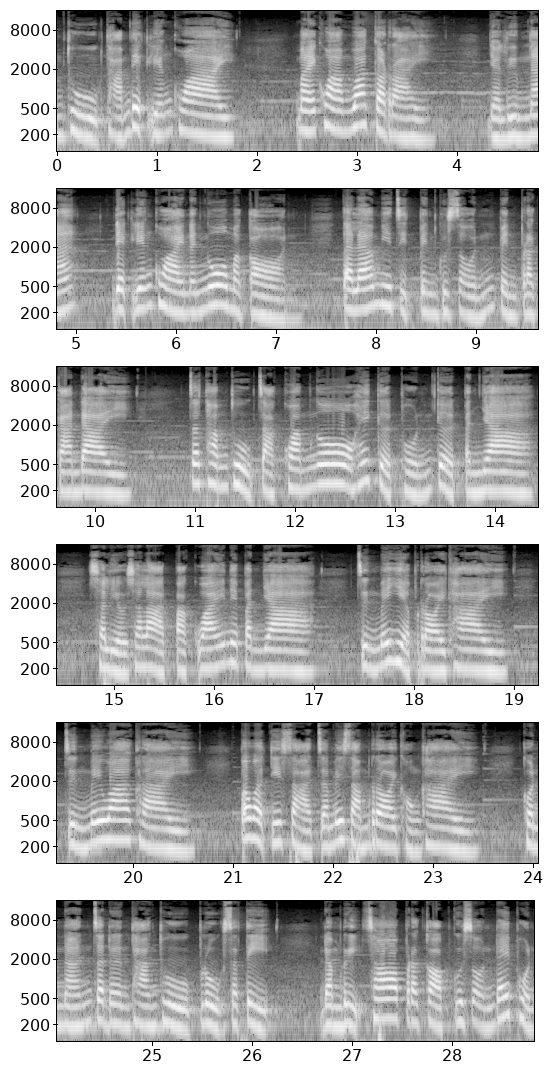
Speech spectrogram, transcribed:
ำถูกถามเด็กเลี้ยงควาย หมายความว่ากระไร อย่าลืมนะ เด็กเลี้ยงควายนั้นโง่มาก่อน แต่แล้วมีจิตเป็นกุศลเป็นประการใด จะทำถูกจากความโง่ให้เกิดผลเกิดปัญญา เฉลียวฉลาดปักไว้ในปัญญา จึงไม่เหยียบรอยใคร จึงไม่ว่าใคร ประวัติศาสตร์จะไม่ซ้ำรอยของใคร คนนั้นจะเดินทางถูกปลูกสติดำริชอบประกอบกุศลได้ผล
